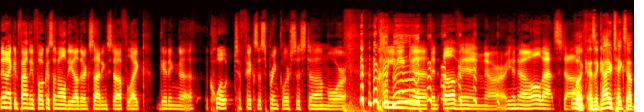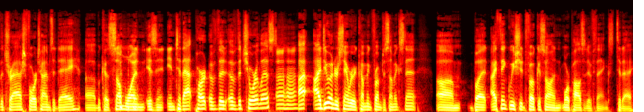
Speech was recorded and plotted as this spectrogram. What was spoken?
then I could finally focus on all the other exciting stuff like getting a, a quote to fix a sprinkler system or cleaning a, an oven or you know all that stuff. Look, as a guy who takes out the trash four times a day uh, because someone isn't into that part of the of the chore list, uh-huh. I I do understand where you're coming from to some extent. Um, but I think we should focus on more positive things today.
